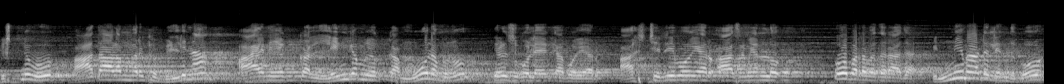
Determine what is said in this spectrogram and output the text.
విష్ణువు పాతాళం వరకు వెళ్ళినా ఆయన యొక్క లింగం యొక్క మూలమును తెలుసుకోలేకపోయారు. ఆశ్చర్యపోయారు ఆ సమయంలో. ఓ పర్వతరాజ ఇన్ని మాటలు ఎందుకు?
